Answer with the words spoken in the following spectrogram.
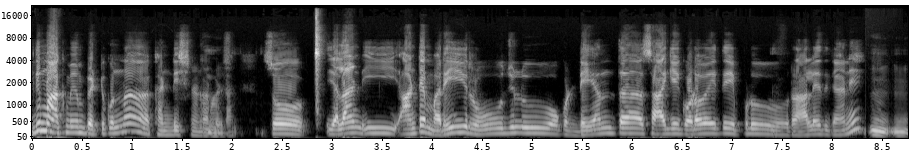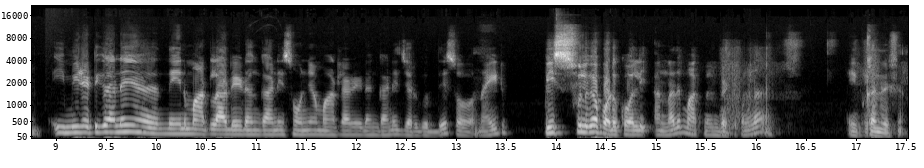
ఇది మాకు మేము పెట్టుకున్న కండిషన్ అన్నమాట. సో ఎలాంటి ఈ అంటే మరీ రోజులు ఒక డే అంతా సాగే గొడవ అయితే ఎప్పుడు రాలేదు కానీ ఇమీడియట్ గానే నేను మాట్లాడేయడం కానీ సోనియా మాట్లాడేయడం కానీ జరుగుద్ది. సో నైట్ పీస్ఫుల్గా పడుకోవాలి అన్నది మాకు మేము పెట్టుకున్న కండిషన్.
